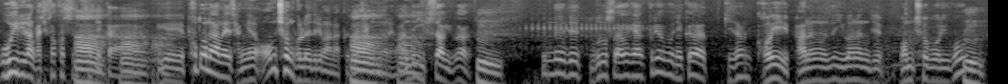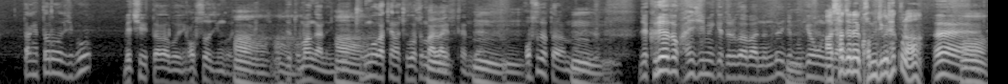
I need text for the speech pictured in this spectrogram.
오일이랑 같이 섞었으니까 아, 아, 아. 이게 포도나무에 작년에 엄청 벌레들이 많았거든 아, 작년에 아. 완전 잎사귀가 음. 근데 이제 모두 싹을 그냥 뿌려보니까 그냥 거의 반응하는데 이거는 이제 멈춰버리고 음. 땅에 떨어지고 며칠 있다가 보니까 없어진 거죠. 아, 아. 도망가는지 아. 죽은 것 같지나 죽었으면 말라 있을 텐데 음, 없어졌다는 음. 말이에요. 음. 이제 그래서 관심 있게 들어가 봤는데 이제 음. 무경운. 아 사전에 검증을 했구나. 네. 어.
